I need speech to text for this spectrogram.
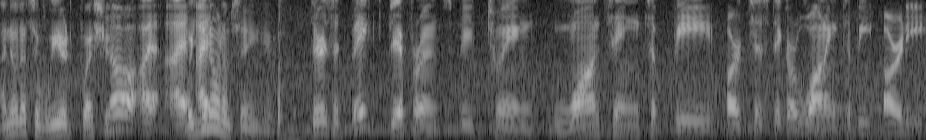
I know that's a weird question. No, I, I, but you I- know what I'm saying here. there's a big difference between wanting to be artistic or wanting to be arty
